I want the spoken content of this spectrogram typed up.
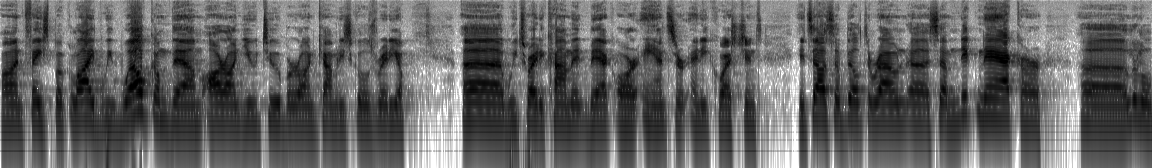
on Facebook Live. We welcome them, are on YouTube or on Comedy Schools Radio. Uh, we try to comment back or answer any questions. It's also built around uh, some knickknack or a uh, little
